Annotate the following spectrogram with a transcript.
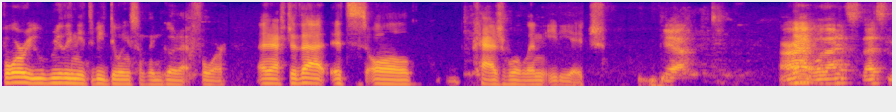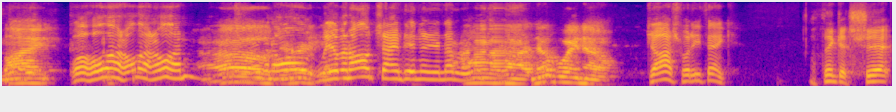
four. You really need to be doing something good at four, and after that, it's all casual and EDH. Yeah. All right. Yeah. Well, that's that's my. well, hold on, hold on, hold on. Oh, we, haven't all, we haven't all chimed in on your number one. Uh, no bueno. Josh, what do you think? I think it's shit.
